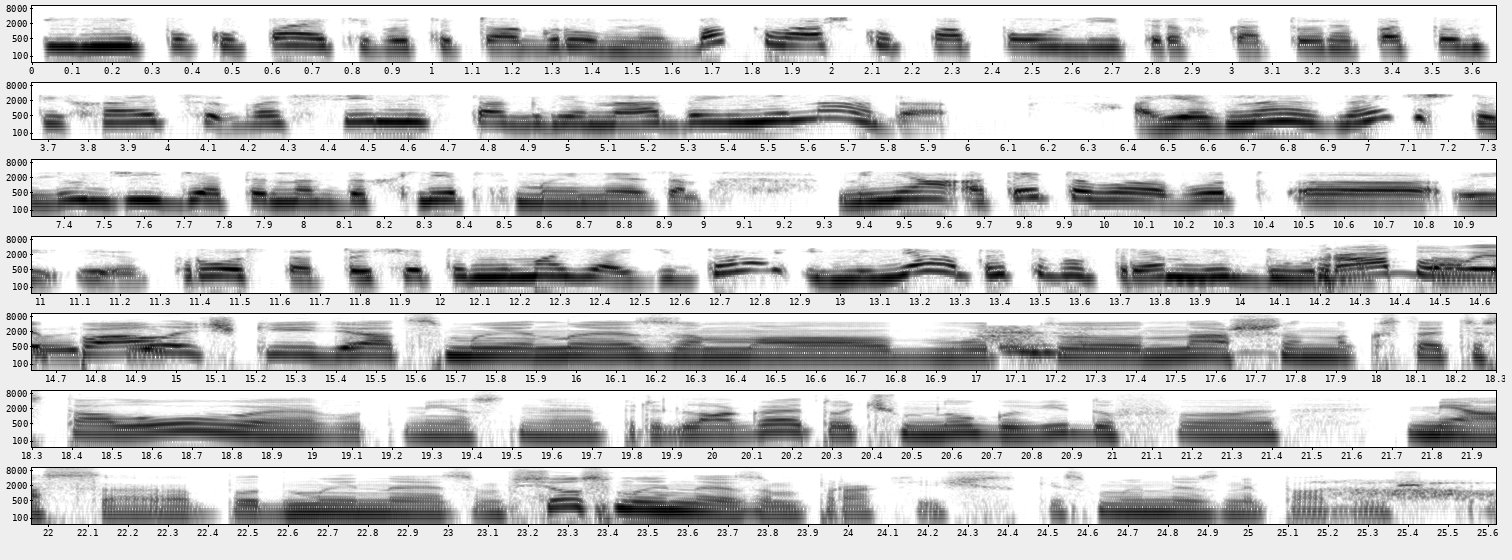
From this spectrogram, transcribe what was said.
и не покупаете вот эту огромную баклажку по пол-литра, которая потом пихается во все места, где надо и не надо. А я знаю, знаете, что люди едят иногда хлеб с майонезом. Меня от этого вот э, просто, то есть это не моя еда, и меня от этого прям не дурно Крабовые становится. палочки едят с майонезом. А вот э, наша, кстати, столовая вот местная предлагает очень много видов э, мяса под майонезом. Все с майонезом практически, с майонезной подушкой.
